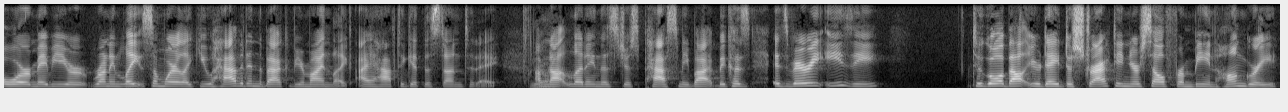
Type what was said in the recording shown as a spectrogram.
or maybe you're running late somewhere like you have it in the back of your mind like I have to get this done today. Yeah. I'm not letting this just pass me by because it's very easy to go about your day distracting yourself from being hungry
